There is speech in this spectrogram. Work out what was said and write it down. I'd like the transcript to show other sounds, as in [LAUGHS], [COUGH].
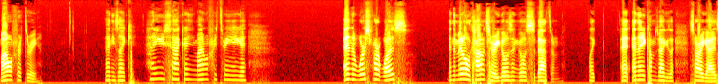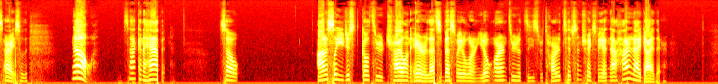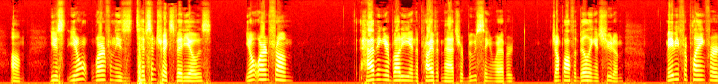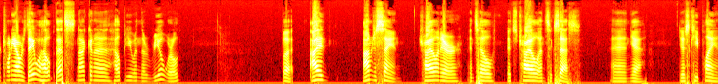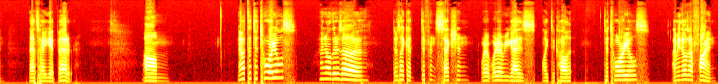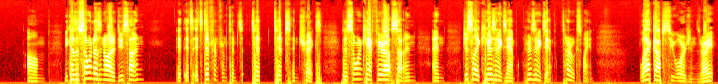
Modern Warfare 3. And he's like, how do you use shotguns in Modern Warfare 3? And the worst part was, in the middle of the commentary, he goes and goes to the bathroom. Like, and, and then he comes back, he's like, sorry guys, alright, so, no, it's not gonna happen. So, honestly, you just go through trial and error. That's the best way to learn. You don't learn through these retarded tips and tricks. But now, how did I die there? Um, you just you don't learn from these tips and tricks videos. You don't learn from having your buddy in a private match or boosting or whatever jump off a building and shoot him. Maybe for playing for 20 hours a day will help. That's not gonna help you in the real world. But I I'm just saying, trial and error until it's trial and success. And yeah, just keep playing. That's how you get better. Um, now with the tutorials, I know there's a there's like a different section, whatever you guys like to call it, tutorials. I mean, those are fine. Um, because if someone doesn't know how to do something, it, it's it's different from tips tip, tips and tricks. Because if someone can't figure out something and just like, here's an example. Here's an example. It's hard to explain. Black Ops 2 Origins, right?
